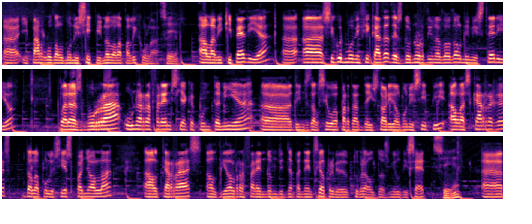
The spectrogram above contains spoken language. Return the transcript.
eh, i parlo del municipi, no de la pel·lícula, Sí. a la Viquipèdia, eh, ha sigut modificada des d'un ordinador del Ministeri per esborrar una referència que contenia, eh, dins del seu apartat de història del municipi, a les càrregues de la policia espanyola al Carràs el dia del referèndum d'independència el 1 d'octubre del 2017, Sí. eh,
